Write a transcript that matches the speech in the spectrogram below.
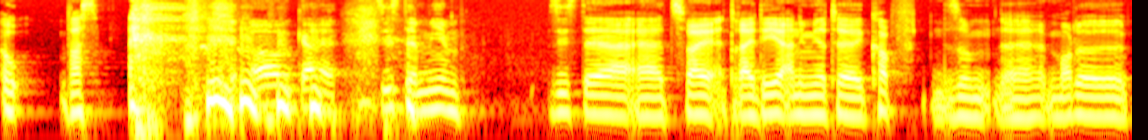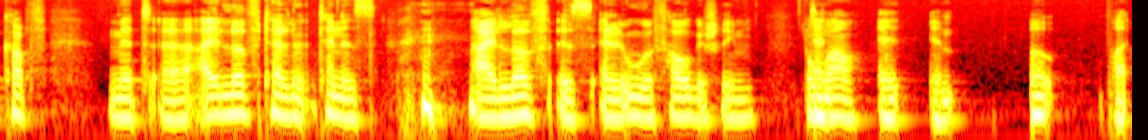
Oh, was? oh, geil. Sie ist der Meme. Sie ist der äh, zwei- 3D-animierte Kopf, so äh, Model-Kopf mit äh, I love Ten Tennis. I love ist L-U-V geschrieben. Oh, Dann, wow. Äh, ähm, oh, what?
